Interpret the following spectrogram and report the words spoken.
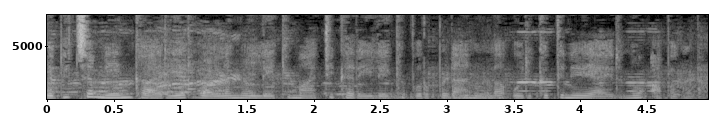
ലഭിച്ച മീൻ കാരിയർ വള്ളങ്ങളിലേക്ക് മാറ്റിക്കരയിലേക്ക് പുറപ്പെടാനുള്ള ഒരുക്കത്തിനിടെയായിരുന്നു അപകടം.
